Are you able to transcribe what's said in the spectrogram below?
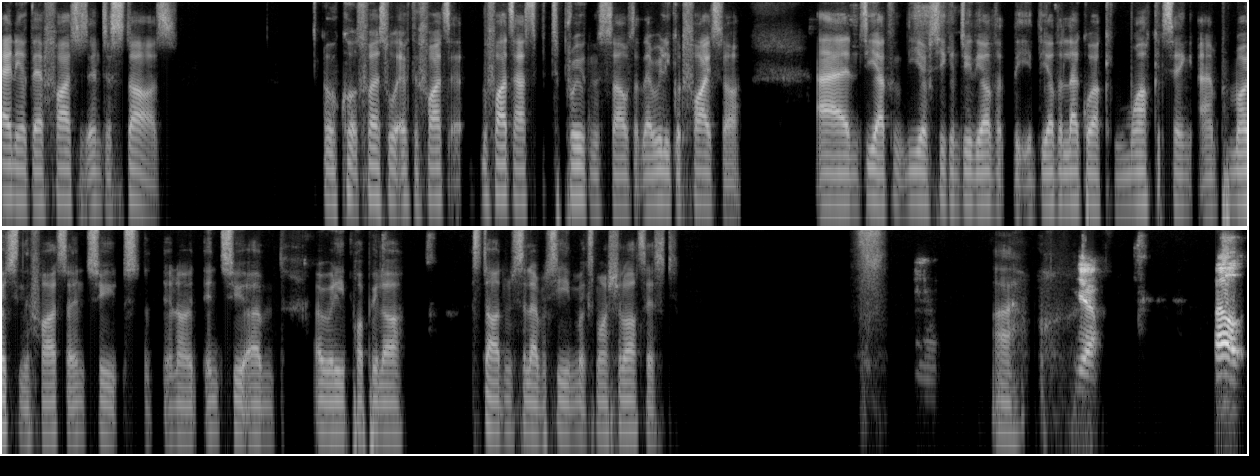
any of their fighters into stars. Of course, first of all, if the fighter the fighter has to prove themselves that they're a really good fighter, and yeah, I think the UFC can do the other the, the other legwork in marketing and promoting the fighter into you know into um a really popular stardom celebrity mixed martial artist. Uh, yeah. Well,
